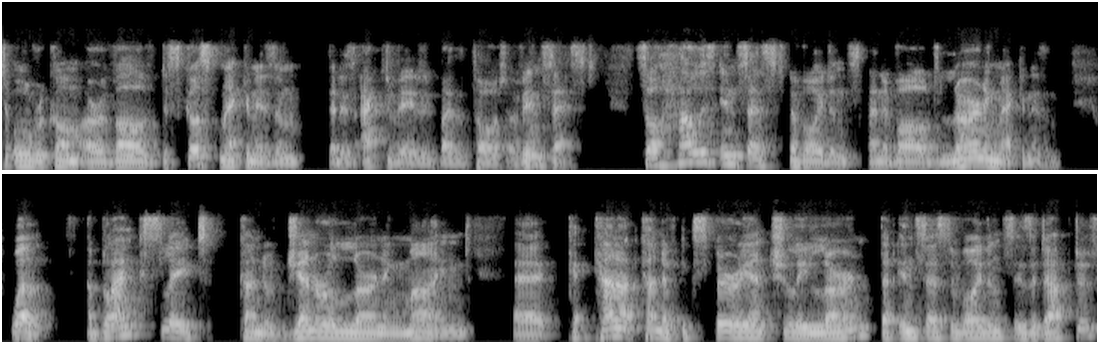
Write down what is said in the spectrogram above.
to overcome our evolved disgust mechanism that is activated by the thought of incest. So how is incest avoidance an evolved learning mechanism? Well, a blank slate kind of general learning mind uh, cannot kind of experientially learn that incest avoidance is adaptive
